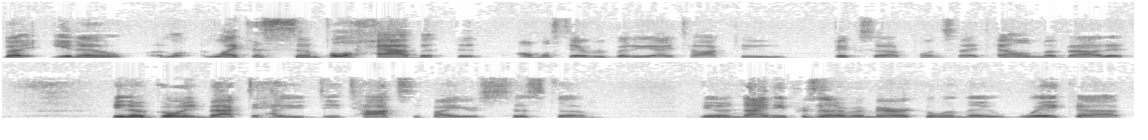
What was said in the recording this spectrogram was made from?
but you know, like a simple habit that almost everybody I talk to picks up once I tell them about it. You know, going back to how you detoxify your system. You know, 90% of America when they wake up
